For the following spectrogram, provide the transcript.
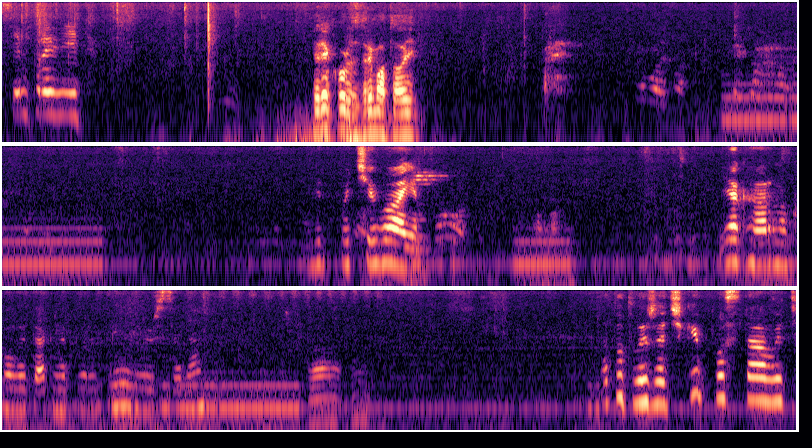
Всім привіт! Перекур з Відпочиваємо. Як гарно, коли так не перепінюєшся, да? тут лежачки поставити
